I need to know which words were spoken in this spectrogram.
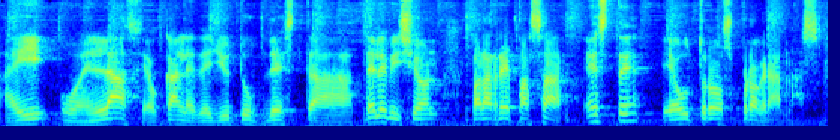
aí o enlace ao canle de YouTube desta televisión para repasar este e outros programas.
